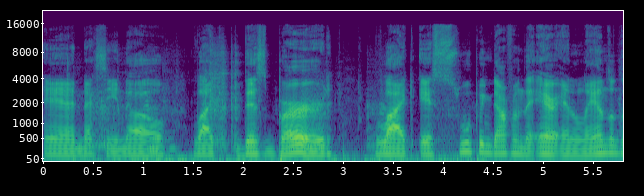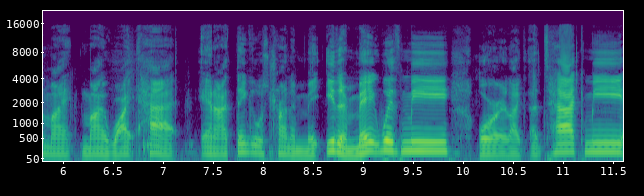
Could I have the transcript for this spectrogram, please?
And next thing you know, like this bird, like is swooping down from the air and lands onto my my white hat. And I think it was trying to mate, either mate with me or like attack me.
